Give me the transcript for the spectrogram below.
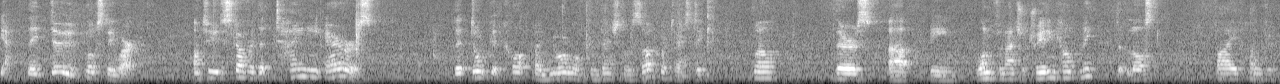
Yeah, they do mostly work until you discover that tiny errors that don't get caught by normal conventional software testing, well, there's uh, been one financial trading company that lost 500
